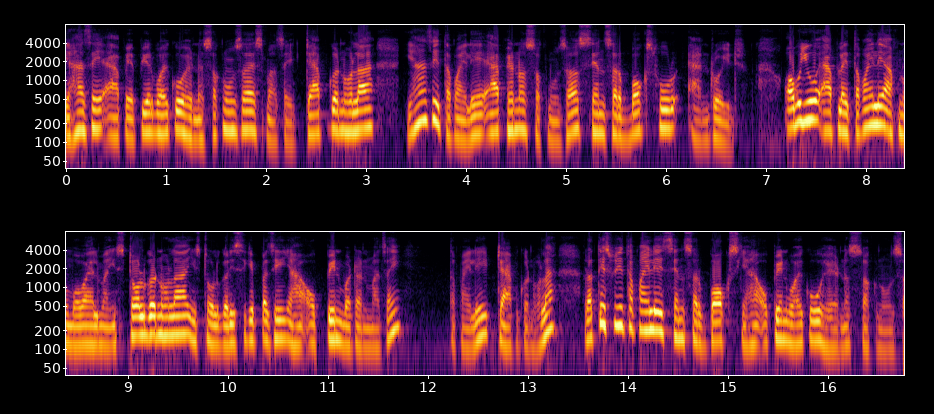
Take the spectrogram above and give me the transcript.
यहाँ चाहिँ एप एपियर भएको हेर्न सक्नुहुन्छ यसमा चाहिँ ट्याप गर्नुहोला। यहाँ चाहिँ तपाईँले एप हेर्न सक्नुहुन्छ सेन्सर बक्स फोर एन्ड्रोइड। अब यो एपलाई तपाईँले आफ्नो मोबाइलमा इन्स्टल गर्नुहोला। इन्स्टल गरिसकेपछि यहाँ ओपेन बटनमा चाहिँ तपाईँले ट्याप गर्नुहोला र त्यसपछि तपाईँले सेन्सर बक्स यहाँ ओपन भएको हेर्न सक्नुहुन्छ।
